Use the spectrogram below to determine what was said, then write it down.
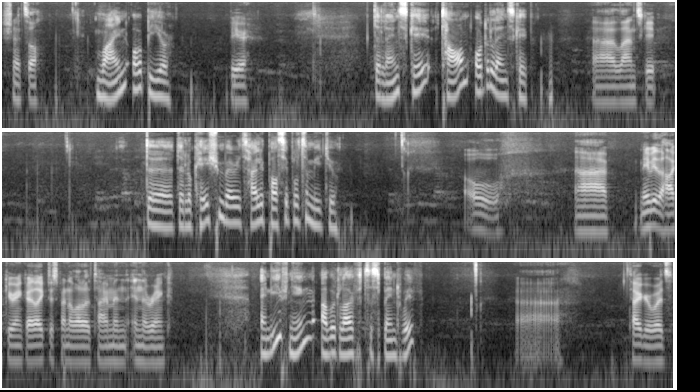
schnitzel, Wine or beer? beer, The landscape, town or the landscape? uh, landscape, The the location where it's highly possible to meet you. Oh, uh, maybe the hockey rink. I like to spend a lot of time in, in the rink. An evening I would like to spend with Uh, Tiger Woods,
